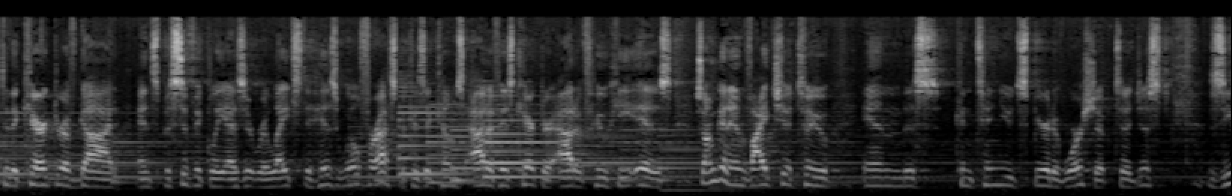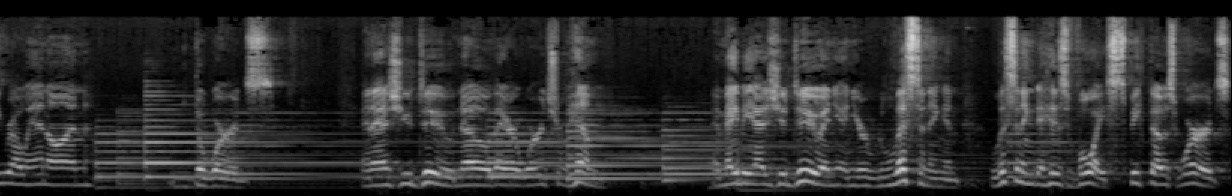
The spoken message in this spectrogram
to the character of God and specifically as it relates to His will for us because it comes out of His character, out of who He is. So, I'm going to invite you to, in this continued spirit of worship, to just zero in on the words and as you do, know they are words from Him. And maybe as you do, and you're listening and listening to His voice speak those words,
